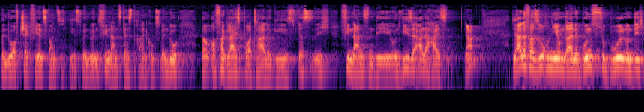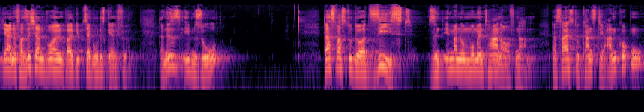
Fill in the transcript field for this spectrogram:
wenn du auf Check24 gehst, wenn du ins Finanztest reinguckst, wenn du äh, auf Vergleichsportale gehst, was ich Finanzen.de und wie sie alle heißen, ja, die alle versuchen hier um deine Gunst zu buhlen und dich gerne versichern wollen, weil gibt's ja gutes Geld für. Dann ist es eben so, das, was du dort siehst, sind immer nur Momentanaufnahmen. Das heißt, du kannst dir angucken,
